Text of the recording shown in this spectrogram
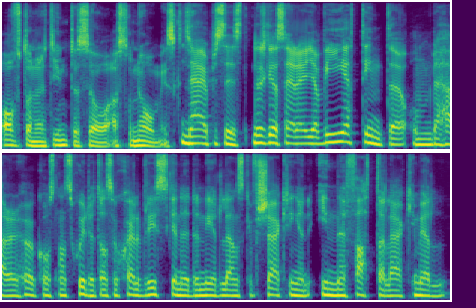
avståndet är inte så astronomiskt. Nej, precis. Nu ska jag säga det, jag vet inte om det här högkostnadsskyddet, alltså självrisken i den nederländska försäkringen, innefattar läkemedel.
